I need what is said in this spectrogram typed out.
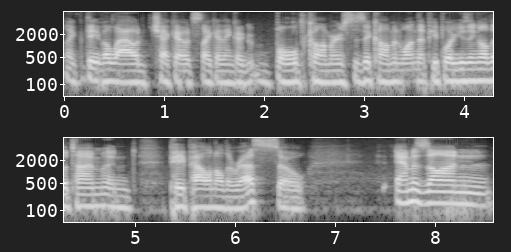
like they've allowed checkouts. Like I think a bold commerce is a common one that people are using all the time, and PayPal and all the rest. So Amazon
